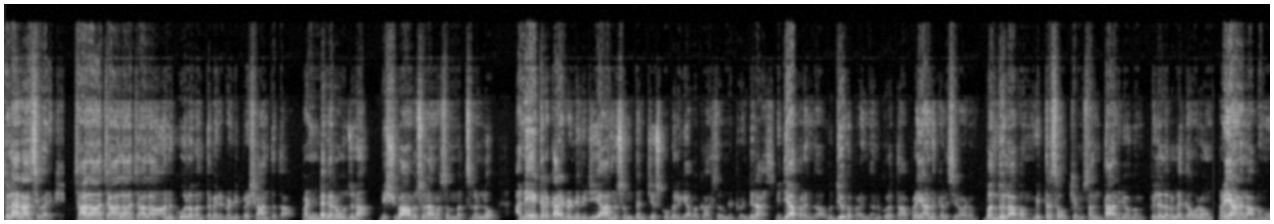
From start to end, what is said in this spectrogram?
తులారాశి వారికి చాలా చాలా చాలా అనుకూలవంతమైనటువంటి ప్రశాంతత. పండగ రోజున విశ్వావసునామ సంవత్సరంలో అనేక రకాలైనటువంటి విజయాలను సొంతం చేసుకోగలిగే అవకాశాలు ఉన్నటువంటి రాశి. విద్యాపరంగా ఉద్యోగపరంగా అనుకూలత ప్రయాణం కలిసి రావడం బంధులాభం మిత్ర సౌఖ్యం సంతాన యోగం పిల్లల వల్ల గౌరవం ప్రయాణ లాభము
